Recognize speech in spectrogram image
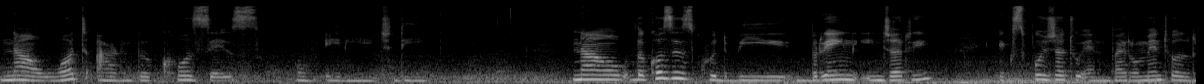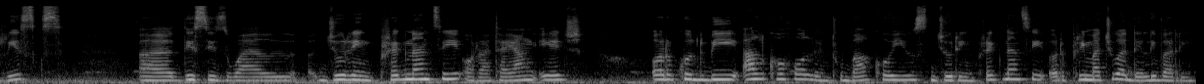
now what are the causes of adhd now, the causes could be brain injury, exposure to environmental risks. Uh, this is while during pregnancy or at a young age, or could be alcohol and tobacco use during pregnancy or premature delivery,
